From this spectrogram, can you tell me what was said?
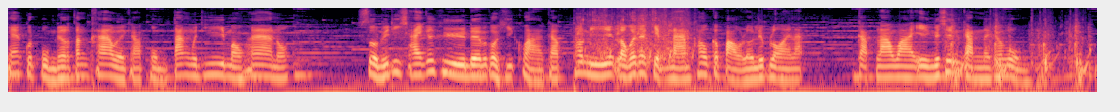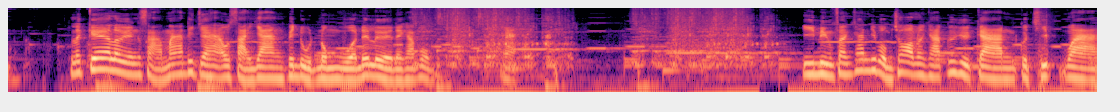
แค่กดปุ่มที่เราตั้งค่าไว้ครับ ผมตั้งไว้ที่เมาส์ห้าเนาะส่วนวิธีใช้ก็คือเดินไปกดคลิกขวาครับ เท่านี้เราก็จะเก็บน้ำเข้ากระเป๋าเราเรียบร้อยละกับลาวาเองก็เช่นกันนะครับผมแล้วก็เรายังสามารถที่จะเอาสายยางไปดูดนมวัวได้เลยนะครับผม อีกหนึ่งฟังก์ชันที่ผมชอบนะครับ ก็คือการกดชิปวาง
